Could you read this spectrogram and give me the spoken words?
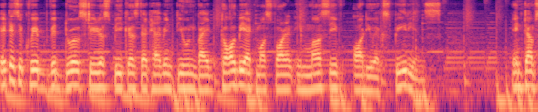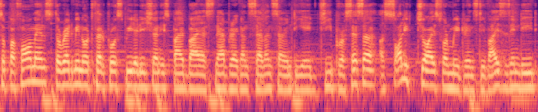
It is equipped with dual stereo speakers that have been tuned by Dolby Atmos for an immersive audio experience. In terms of performance, the Redmi Note 12 Pro Speed Edition is powered by a Snapdragon 778G processor, a solid choice for mid-range devices indeed.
